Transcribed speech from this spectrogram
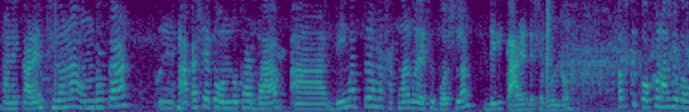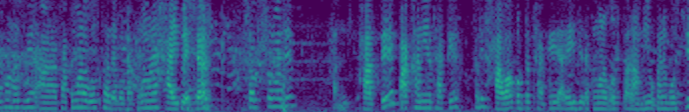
মানে কারেন্ট ছিল না অন্ধকার। আকাশে এত অন্ধকার ভাব আর যেই মাত্র আমার ঠাকুমার ঘরে এসে বসলাম দেখি কারেন্ট এসে পড়ল ভাবছি কখন আসবে কখন আসবে? আর ঠাকুমার অবস্থা দেখো ঠাকুমার মানে হাই প্রেশার সবসময় যে হাতে পাখা নিয়ে থাকে, খালি হাওয়া করতে থাকে। আর এই যে ঠাকুমার অবস্থা আমি ওখানে বসছি।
